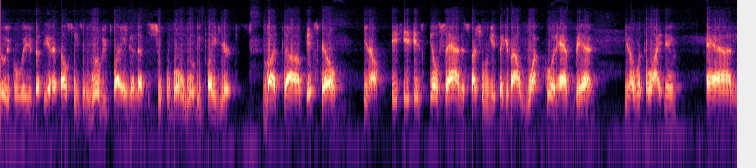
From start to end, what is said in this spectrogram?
really believe that the NFL season will be played and that the Super Bowl will be played here. But uh, it's still, you know, it, it, it's still sad, especially when you think about what could have been you know, with the Lightning and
